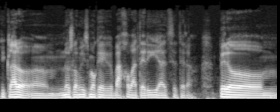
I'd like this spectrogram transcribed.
y claro, um, no es lo mismo que bajo batería, etcétera. Pero um,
